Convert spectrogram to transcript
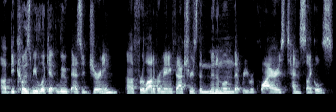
Uh, because we look at loop as a journey uh, for a lot of our manufacturers, the minimum that we require is 10 cycles.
